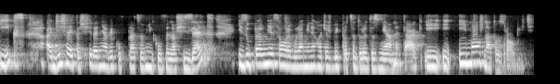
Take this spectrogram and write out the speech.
X, a dzisiaj ta średnia wieków pracowników wynosi Z i zupełnie są regulaminy chociażby i procedury do zmiany, tak? I, i, i można to zrobić.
